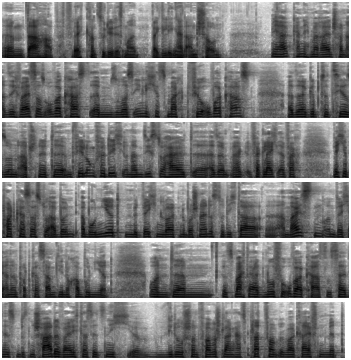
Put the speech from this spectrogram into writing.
ähm, da habe. Vielleicht kannst du dir das mal bei Gelegenheit anschauen. Ja, kann ich mal reinschauen. Also ich weiß, dass Overcast ähm, sowas ähnliches macht für Overcast. Also da gibt es jetzt hier so einen Abschnitt der Empfehlung für dich und dann siehst du halt, äh, also im Vergleich einfach, welche Podcasts hast du abon abonniert und mit welchen Leuten überschneidest du dich da äh, am meisten und welche anderen Podcasts haben die noch abonniert. Und ähm, das macht er halt nur für Overcast. Das ist halt jetzt ein bisschen schade, weil ich das jetzt nicht, äh, wie du schon vorgeschlagen hast, plattformübergreifend mit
